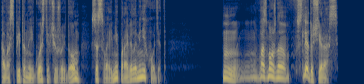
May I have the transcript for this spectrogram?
А воспитанные гости в чужой дом со своими правилами не ходят. Хм, возможно, в следующий раз,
